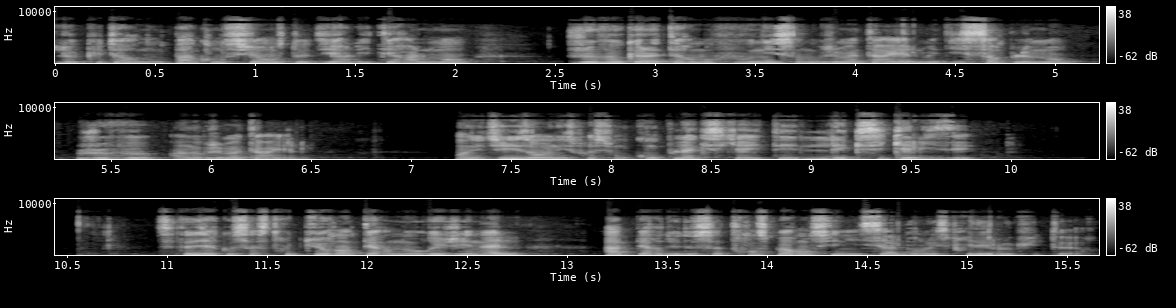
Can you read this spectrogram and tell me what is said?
les locuteurs n'ont pas conscience de dire littéralement je veux que la terre me un objet matériel, mais disent simplement je veux un objet matériel en utilisant une expression complexe qui a été lexicalisée. C'est-à-dire que sa structure interne originelle a perdu de sa transparence initiale dans l'esprit des locuteurs.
